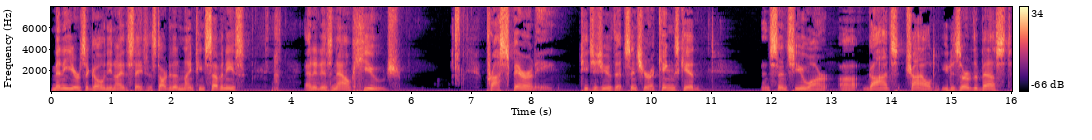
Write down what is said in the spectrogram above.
many years ago in the United States. It started in the 1970s, and it is now huge. Prosperity teaches you that since you're a king's kid, and since you are uh, God's child, you deserve the best,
